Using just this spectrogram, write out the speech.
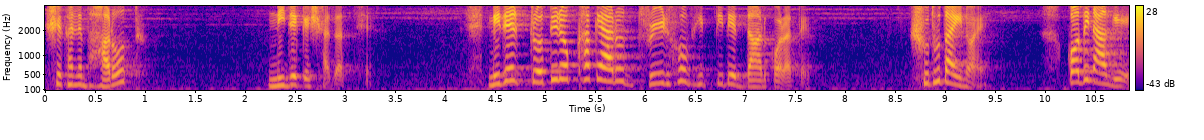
সেখানে ভারত নিজেকে সাজাচ্ছে। নিজের প্রতিরক্ষাকে আরও দৃঢ় ভিত্তিতে দাঁড় করাতে। শুধু তাই নয়, কদিন আগে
